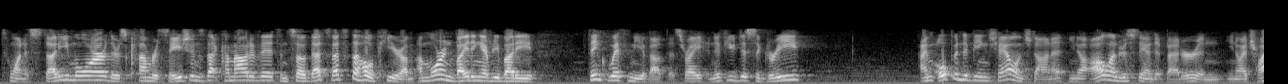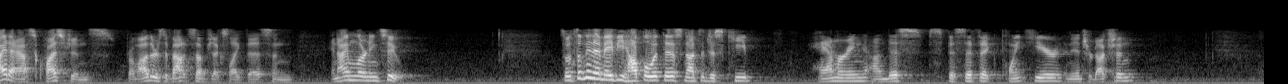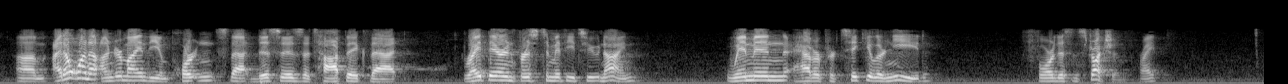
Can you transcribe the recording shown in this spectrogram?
to want to study more. There's conversations that come out of it, and so that's that's the hope here. I'm, I'm more inviting everybody think with me about this, right? And if you disagree, I'm open to being challenged on it. You know, I'll understand it better, and you know, I try to ask questions from others about subjects like this, and and I'm learning too. So it's something that may be helpful with this, not to just keep hammering on this specific point here in the introduction. Um, I don't want to undermine the importance that this is a topic that, right there in 1 Timothy 2 9, women have a particular need for this instruction, right?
